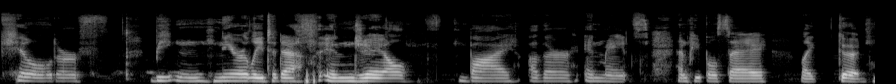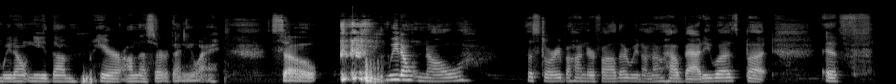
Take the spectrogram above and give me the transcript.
killed or f- beaten nearly to death in jail by other inmates and people say like good we don't need them here on this earth anyway so we don't know the story behind her father we don't know how bad he was but if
